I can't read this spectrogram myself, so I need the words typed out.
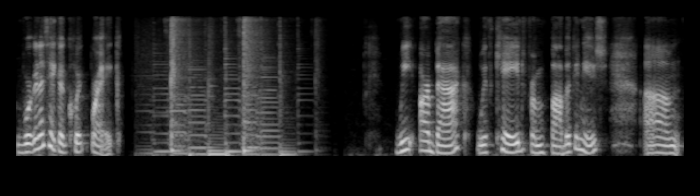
we're going to take a quick break. We are back with Cade from Baba Ganoush. Um,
